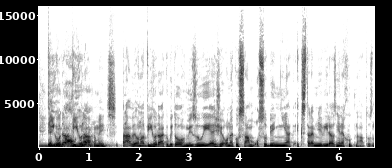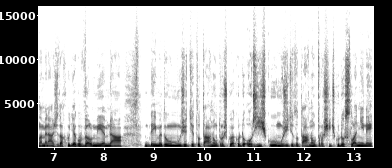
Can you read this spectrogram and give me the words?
Výhoda, výhoda, hmyz? Právě, ona výhoda jakoby toho hmyzu je, že on jako sám o sobě nijak extrémně výrazně nechutná. To znamená, že ta chuť je jako velmi jemná, dejme tomu, může tě to táhnout trošku jako do oříšku, může tě to táhnout trošičku do slaniny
